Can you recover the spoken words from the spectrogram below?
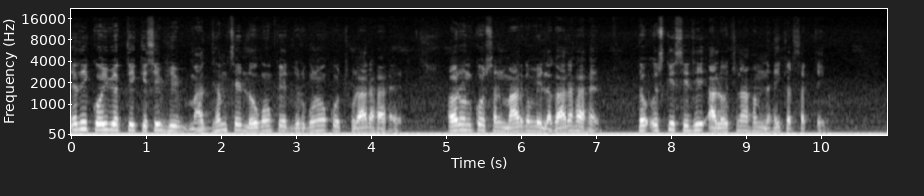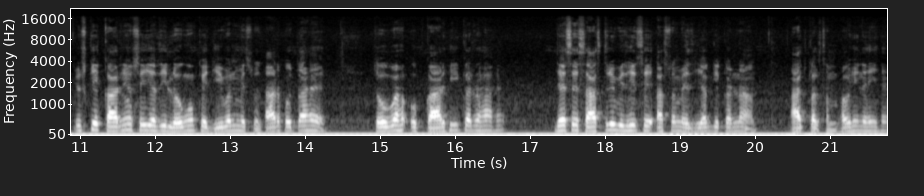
यदि कोई व्यक्ति किसी भी माध्यम से लोगों के दुर्गुणों को छुड़ा रहा है और उनको सन्मार्ग में लगा रहा है तो उसकी सीधी आलोचना हम नहीं कर सकते। उसके कार्यों से यदि लोगों के जीवन में सुधार होता है तो वह उपकार ही कर रहा है। जैसे शास्त्रीय विधि से अश्वमेध यज्ञ करना आजकल संभव ही नहीं है।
